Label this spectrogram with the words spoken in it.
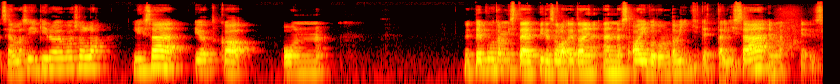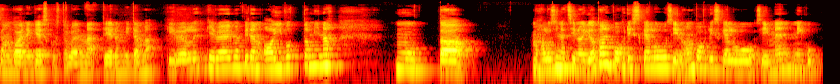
sellaisia kirjoja voisi olla lisää, jotka on... Nyt ei puhuta mistään, että pitäisi olla jotain ns-aivotonta viihdettä lisää. En mä, se on toinen keskustelu, en mä tiedä mitä mä kirjoja, kirjoja mä pidän aivottomina. Mutta mä halusin, että siinä on jotain pohdiskelua, siinä on pohdiskelua, siinä me niin kuin,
